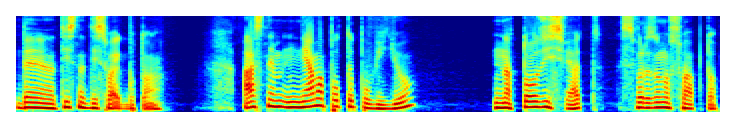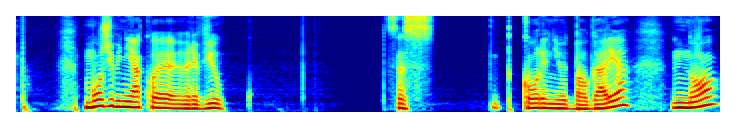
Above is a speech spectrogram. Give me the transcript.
да не натисна дислайк бутона. Аз не, няма по-тъпо видео на този свят, свързано с лаптоп. Може би някое ревю с корени от България, но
